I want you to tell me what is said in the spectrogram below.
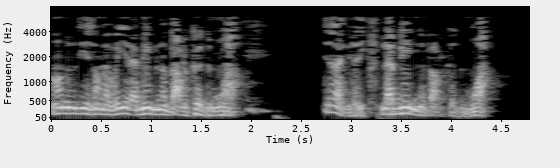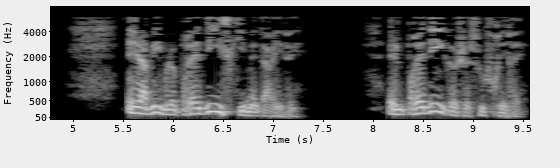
en nous disant, mais voyez, la Bible ne parle que de moi. C'est ça qu'il a dit, la Bible ne parle que de moi. Et la Bible prédit ce qui m'est arrivé. Elle prédit que je souffrirai.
